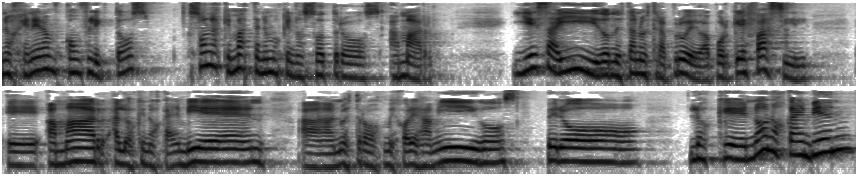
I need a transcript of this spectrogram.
nos generan conflictos son las que más tenemos que nosotros amar. Y es ahí donde está nuestra prueba, porque es fácil eh, amar a los que nos caen bien, a nuestros mejores amigos, pero los que no nos caen bien,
